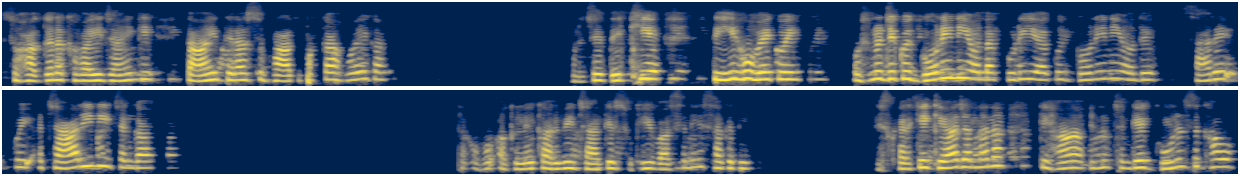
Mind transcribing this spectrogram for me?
ਸੁਹਾਗਣ ਖਵਾਈ ਜਾਏਗੀ, ਤਾਂ ਹੀ ਤੇਰਾ ਸੁਭਾਗ ਪੱਕਾ ਹੋਏਗਾ। ਹੁਣ ਜੇ ਦੇਖੀਏ, ਧੀ ਹੋਵੇ ਕੋਈ, ਉਸਨੂੰ ਜੇ ਕੋਈ ਗੁਣ ਹੀ ਨਹੀਂ ਆਉਂਦਾ, ਕੁੜੀ ਆ, ਕੋਈ ਗੁਣ ਹੀ ਨਹੀਂ ਆਉਂਦੇ, ਸਾਰੇ ਕੋਈ ਅਚਾਰ ਹੀ ਨਹੀਂ ਚੰਗਾ। ਤਾਂ ਉਹ ਅਗਲੇ ਘਰ ਵੀ ਜਾ ਕੇ ਸੁਖੀ ਵਸ ਨਹੀਂ ਸਕਦੀ। ਇਸ ਕਰਕੇ ਕਿਹਾ ਜਾਂਦਾ ਨਾ ਕਿ ਹਾਂ, ਇਹਨੂੰ ਚੰਗੇ ਗੁਣ ਸਿਖਾਓ।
